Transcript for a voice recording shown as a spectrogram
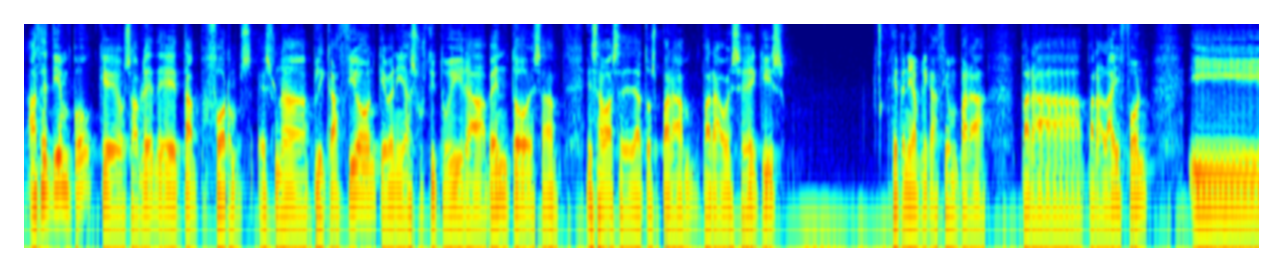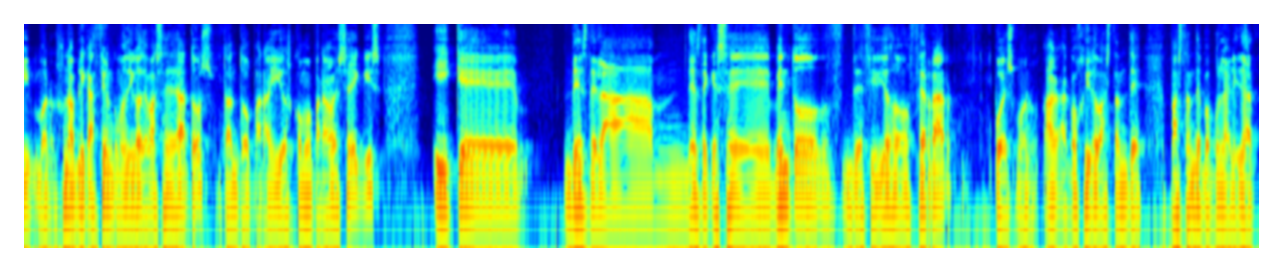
hace tiempo que os hablé de Tapforms. Es una aplicación que venía a sustituir a Bento, esa, esa base de datos para, para OS X que tenía aplicación para, para, para, el iPhone y bueno, es una aplicación, como digo, de base de datos, tanto para iOS como para OS X y que desde la desde que ese evento decidió cerrar pues bueno, ha, cogido bastante, bastante popularidad.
